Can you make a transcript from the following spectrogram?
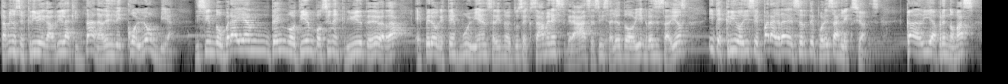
También nos escribe Gabriela Quintana desde Colombia, diciendo, Brian, tengo tiempo sin escribirte de verdad, espero que estés muy bien saliendo de tus exámenes, gracias, sí, salió todo bien, gracias a Dios, y te escribo, dice, para agradecerte por esas lecciones. Cada día aprendo más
